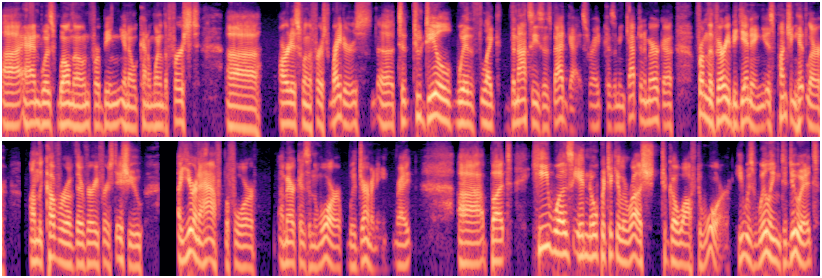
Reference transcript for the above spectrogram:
uh, and was well known for being, you know, kind of one of the first uh, artists, one of the first writers uh, to to deal with like the Nazis as bad guys, right? Because I mean, Captain America from the very beginning is punching Hitler on the cover of their very first issue, a year and a half before America's in the war with Germany, right? Uh, but he was in no particular rush to go off to war. He was willing to do it,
